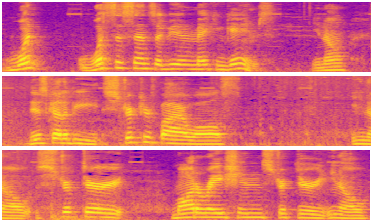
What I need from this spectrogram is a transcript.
what what's the sense of even making games? You know, there's got to be stricter firewalls, you know, stricter moderation, stricter, you know,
